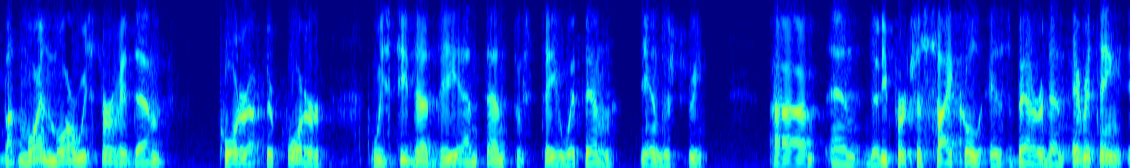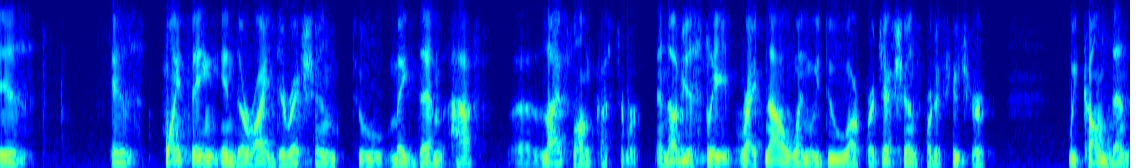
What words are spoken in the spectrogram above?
But more and more we survey them quarter after quarter, we see that they intend to stay within the industry. Um and the repurchase cycle is better. Then everything is pointing in the right direction to make them have lifelong customer. And obviously, right now, when we do our projection for the future, we count them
